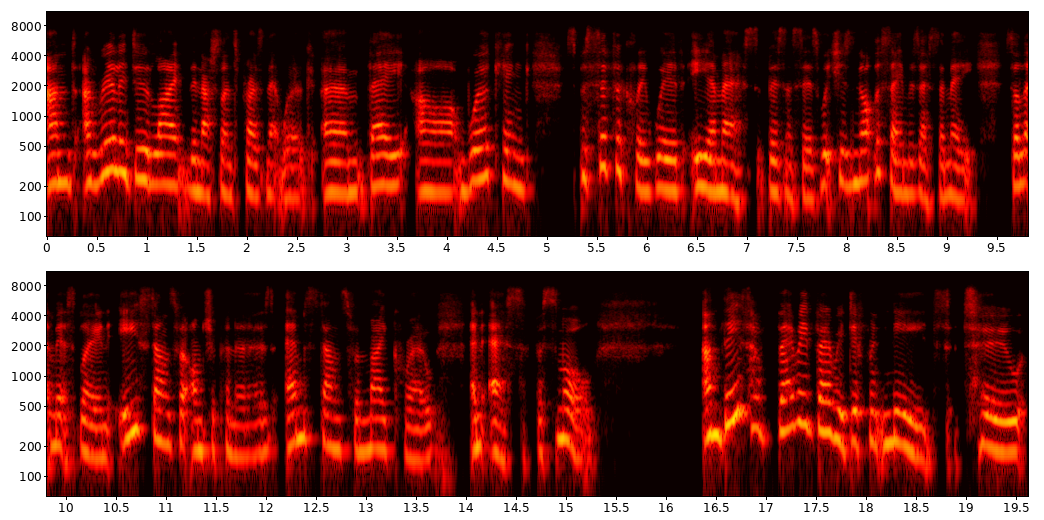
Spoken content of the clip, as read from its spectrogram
And I really do like the National Enterprise Network. Um, they are working specifically with EMS businesses, which is not the same as SME. So let me explain. E stands for entrepreneurs, M stands for micro, and S for small. And these have very, very different needs to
